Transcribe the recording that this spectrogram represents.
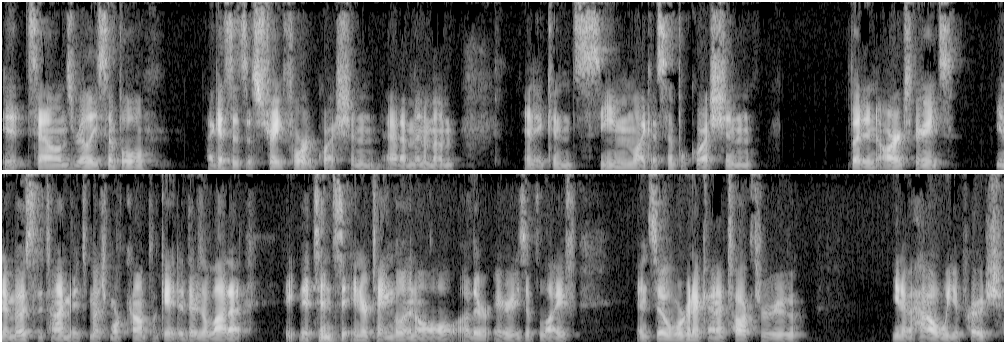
it sounds really simple. I guess it's a straightforward question at a minimum, and it can seem like a simple question, but in our experience, you know, most of the time it's much more complicated. There's a lot of it, it tends to intertangle in all other areas of life, and so we're going to kind of talk through, you know, how we approach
